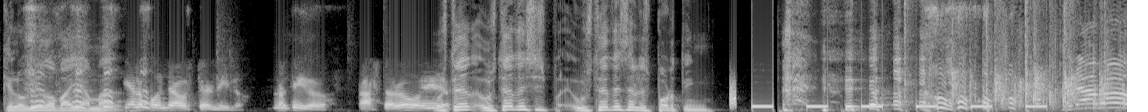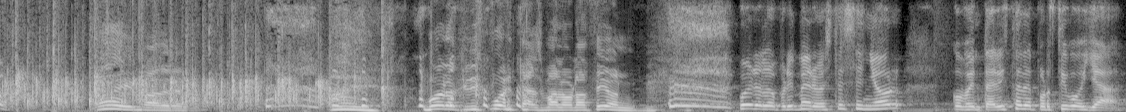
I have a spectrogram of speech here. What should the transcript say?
que el Oviedo vaya mal. Ya lo pondrá usted el hilo. No te digo. Hasta luego. Usted, usted, es, usted es el Sporting. ¡Bravo! Ay, madre. Ay. Bueno, Cris Puertas, valoración. Bueno, lo primero, este señor comentarista deportivo ya.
